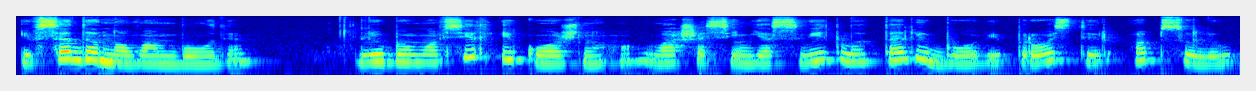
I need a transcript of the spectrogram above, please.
і все дано вам буде. Любимо всіх і кожного, ваша сім'я світла та любові, простір, абсолют.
